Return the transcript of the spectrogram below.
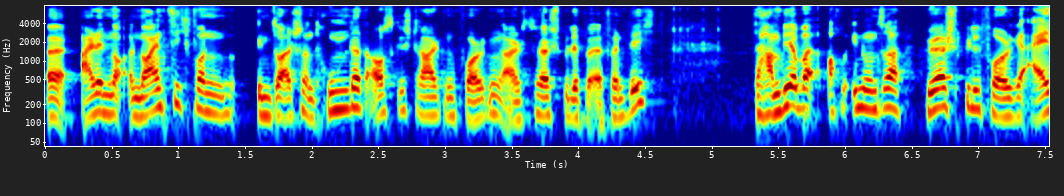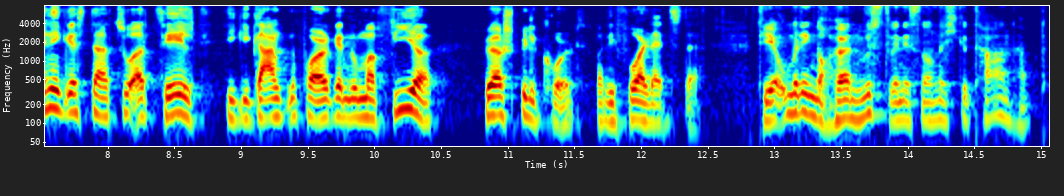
äh, alle 90 von in Deutschland 100 ausgestrahlten Folgen als Hörspiele veröffentlicht. Da haben wir aber auch in unserer Hörspielfolge einiges dazu erzählt. Die Gigantenfolge Nummer 4, Hörspielkult, war die vorletzte. Die ihr unbedingt noch hören müsst, wenn ihr es noch nicht getan habt.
